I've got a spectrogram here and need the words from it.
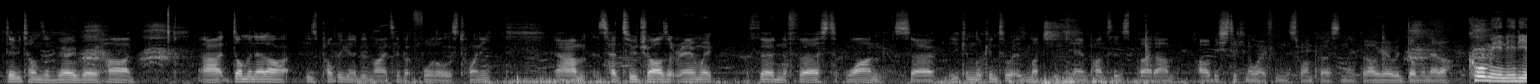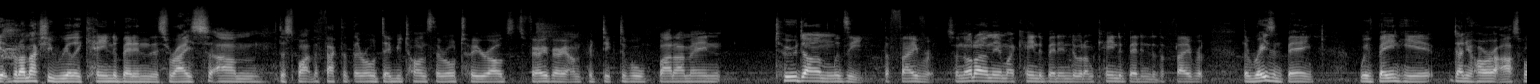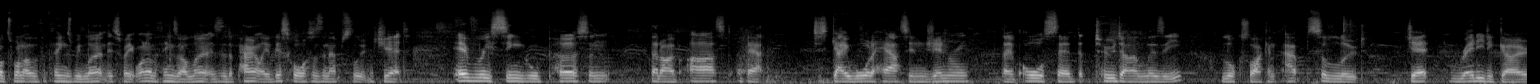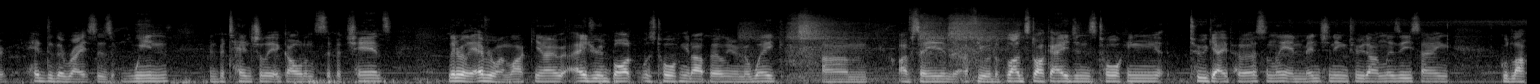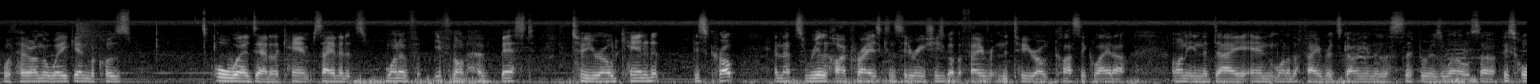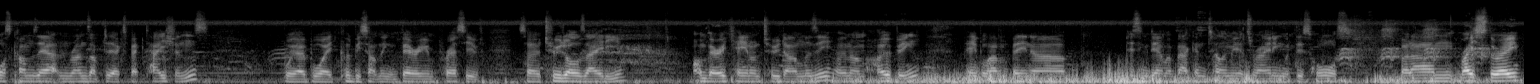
debutants are very, very hard. Uh, Dominetta is probably going to be my tip at $4.20. Um, it's had two trials at Randwick, a third and a first, one. So you can look into it as much as you can, punters. But um, I'll be sticking away from this one personally. But I'll go with Dominetta. Call me an idiot, but I'm actually really keen to bet into this race, um, despite the fact that they're all debutants, they're all two-year-olds. It's very, very unpredictable. But I mean, Two Darn Lizzie, the favourite. So not only am I keen to bet into it, I'm keen to bet into the favourite. The reason being, we've been here. Daniel Horror asked, "What's one of the things we learnt this week?" One of the things I learnt is that apparently this horse is an absolute jet. Every single person that I've asked about just Gai Waterhouse in general, they've all said that Two Darn Lizzie looks like an absolute jet, ready to go, head to the races, win, and potentially a golden slipper chance. Literally everyone, like you know, Adrian Bott was talking it up earlier in the week. Um, I've seen a few of the bloodstock agents talking to Gai personally and mentioning Two Darn Lizzie, saying good luck with her on the weekend because all words out of the camp say that it's one of, if not her best two-year-old candidate this crop, and that's really high praise considering she's got the favourite in the two-year-old classic later on in the day and one of the favourites going into the slipper as well. So if this horse comes out and runs up to expectations, boy oh boy, it could be something very impressive. So $2.80. I'm very keen on Two Darn Lizzie, and I'm hoping people haven't been uh, pissing down my back and telling me it's raining with this horse. But um, race three,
